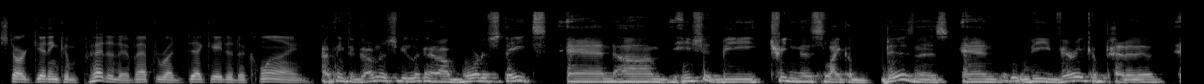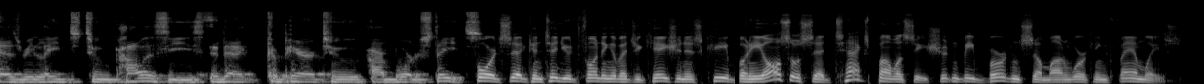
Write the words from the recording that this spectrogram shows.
start getting competitive after a decade of decline. I think the governor should be looking at our border states and um, he should be treating this like a business and be very competitive as relates to policies that compare to our border states. Ford said continued funding of education is key, but he also said tax policy shouldn't be burdensome on working families.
